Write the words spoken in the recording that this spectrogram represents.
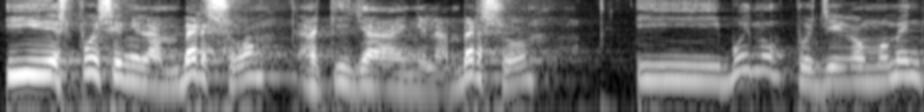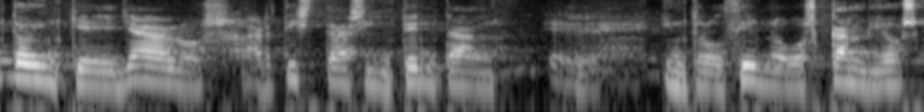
Y después en el anverso, aquí ya en el anverso, y bueno, pues llega un momento en que ya los artistas intentan eh, introducir nuevos cambios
